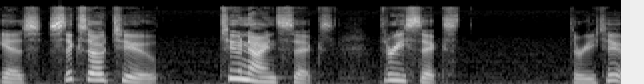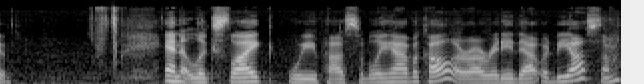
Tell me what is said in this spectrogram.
is 602 296 3632. And it looks like we possibly have a caller already. That would be awesome.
